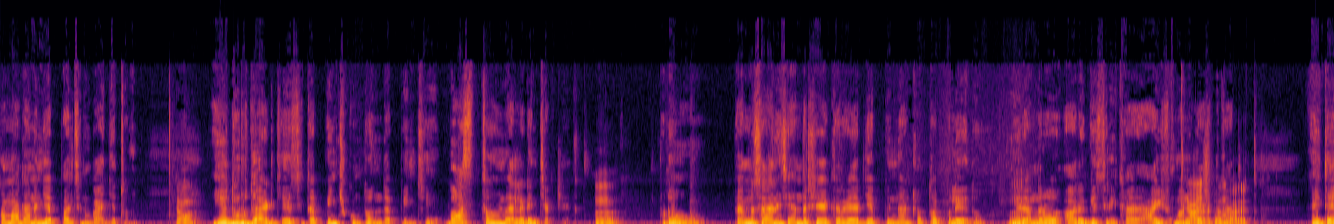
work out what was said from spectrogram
సమాధానం చెప్పాల్సిన బాధ్యత ఉంది. ఎదురుదాడి చేసి తప్పించుకుంటుంది తప్పించి వాస్తవం వెల్లడించట్లేదు. ఇప్పుడు పెమ్మసాని చంద్రశేఖర్ గారు చెప్పిన దాంట్లో తప్పు లేదు. మీరందరూ ఆరోగ్యశ్రీ ఆయుష్మాన్. భారత్. అయితే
